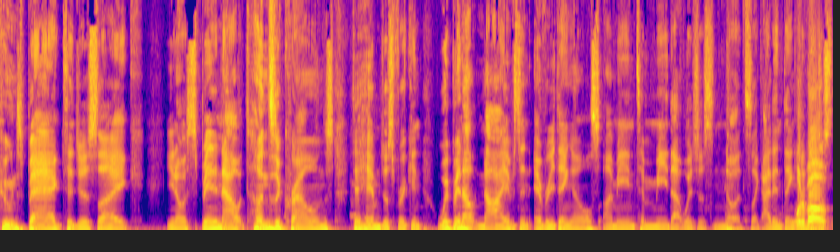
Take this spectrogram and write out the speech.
Khun's bag to just like, you know, spinning out tons of crowns to him just freaking whipping out knives and everything else. I mean, to me, that was just nuts. Like, I didn't think. What about just-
